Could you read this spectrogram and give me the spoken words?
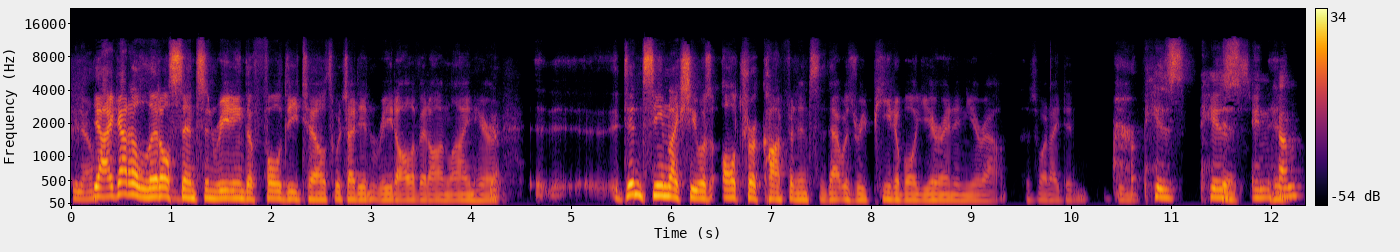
You know, Yeah, I got a little sense in reading the full details, which I didn't read all of it online here. It didn't seem like she was ultra confident that that was repeatable year in and year out. Is what I didn't. Didn't his his, income.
